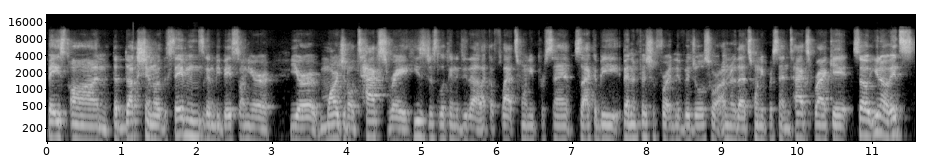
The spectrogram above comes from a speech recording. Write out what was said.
based on the deduction or the savings is going to be based on your your marginal tax rate. He's just looking to do that like a flat 20%. So that could be beneficial for individuals who are under that 20% tax bracket. So, you know, it's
